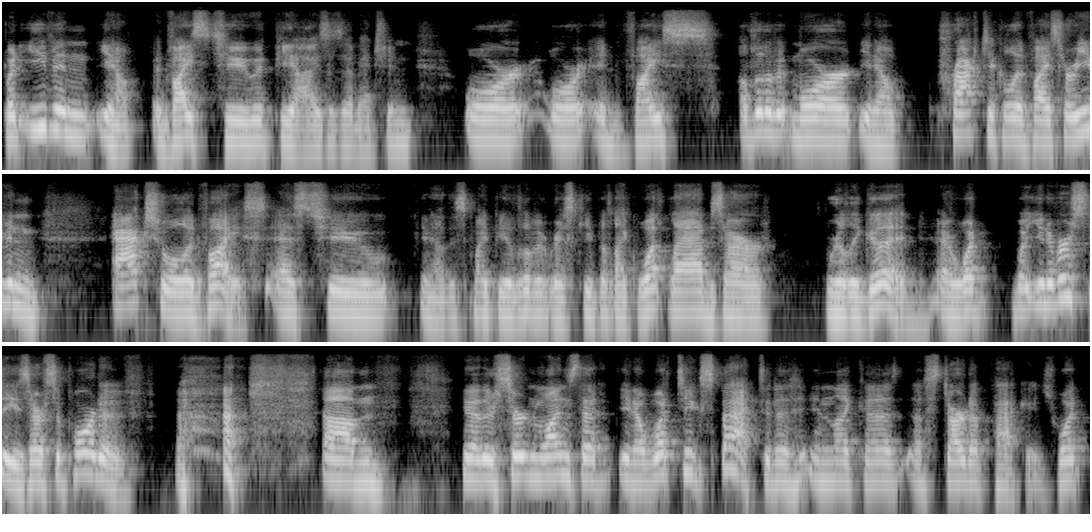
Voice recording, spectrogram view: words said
but even you know advice to with pis as i mentioned or or advice a little bit more you know practical advice or even actual advice as to you know this might be a little bit risky but like what labs are really good or what what universities are supportive? Um, you know there's certain ones that you know what to expect in, a, in like a, a startup package what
